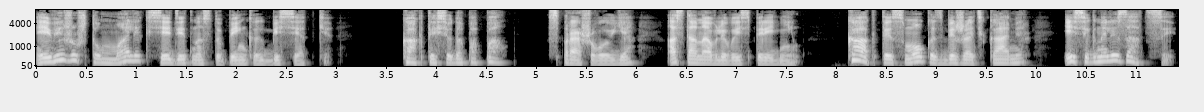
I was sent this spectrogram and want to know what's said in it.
и вижу, что Малик сидит на ступеньках беседки. «Как ты сюда попал?» — спрашиваю я, останавливаясь перед ним. «Как ты смог избежать камер и сигнализации?»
